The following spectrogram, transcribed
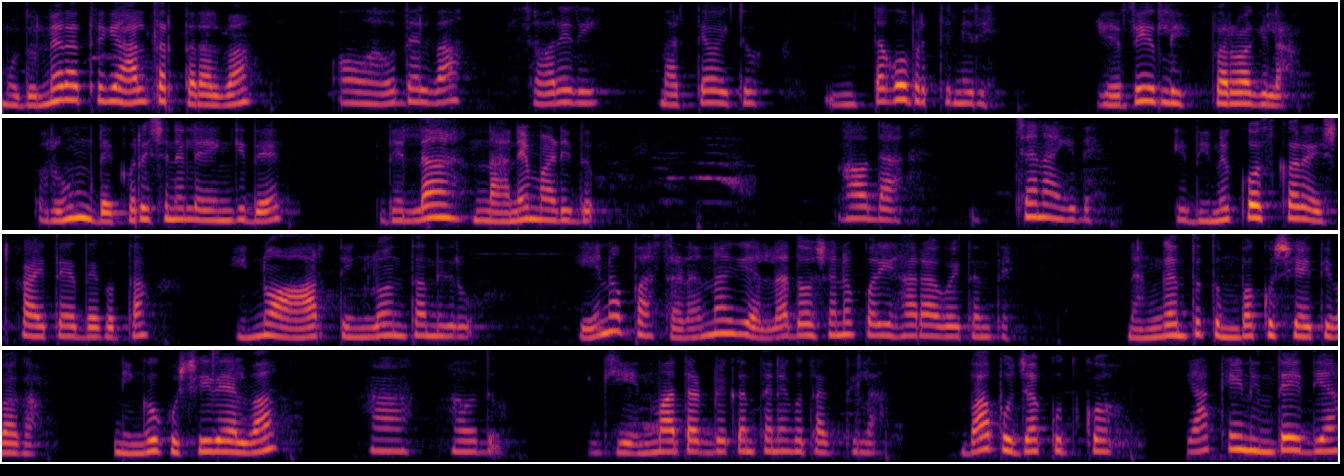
ಮೊದಲನೇ ರಾತ್ರಿಗೆ ಹಾಲು ತರ್ತಾರಲ್ವಾ? ಓ, ಹೌದಲ್ವಾ? ಸಾರಿ ರೀ ಮತ್ತೆ ಹೋಯ್ತು. ತಗೋ ಬರ್ತೀನಿ ರೀ. ಇರ್ಲಿ, ಇರಲಿ, ಪರವಾಗಿಲ್ಲ. ರೂಮ್ ಡೆಕೋರೇಷನ್ ಎಲ್ಲ ಹೆಂಗಿದೆ? ಇದೆಲ್ಲ ನಾನೇ ಮಾಡಿದ್ದು. ಹೌದಾ? ಚೆನ್ನಾಗಿದೆ. ಈ ದಿನಕ್ಕೋಸ್ಕರ ಎಷ್ಟು ಕಾಯ್ತಾ ಇದ್ದೆ ಗೊತ್ತಾ? ಇನ್ನೂ ಆರು ತಿಂಗಳು ಅಂತಂದಿದ್ರು. ಏನಪ್ಪ, ಸಡನ್ನಾಗಿ ಎಲ್ಲ ದೋಷನೂ ಪರಿಹಾರ ಆಗೋಯ್ತಂತೆ. ನಂಗಂತೂ ತುಂಬ ಖುಷಿ ಆಯ್ತು ಇವಾಗ. ನಿಂಗೂ ಖುಷಿ ಇದೆ ಅಲ್ವಾ? ಹಾಂ, ಹೌದು. ಏನು ಮಾತಾಡ್ಬೇಕಂತಾನೆ ಗೊತ್ತಾಗ್ತಿಲ್ಲ. ಬಾ ಪೂಜಾ, ಕೂತ್ಕೋ. ಯಾಕೆ ನಿಂತೆ ಇದೆಯಾ?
